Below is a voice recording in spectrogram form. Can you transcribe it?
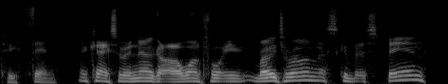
too thin. Okay, so we've now got our 140 rotor on. Let's give it a spin.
